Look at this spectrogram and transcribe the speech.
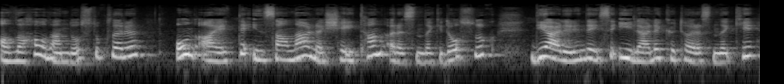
Allah'a olan dostlukları, 10 ayette insanlarla şeytan arasındaki dostluk, diğerlerinde ise iyilerle kötü arasındaki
